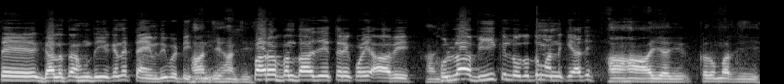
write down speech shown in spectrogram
ਤੇ ਗੱਲ ਤਾਂ ਹੁੰਦੀ ਹੈ ਕਹਿੰਦੇ ਟਾਈਮ ਦੀ ਵੱਡੀ ਹੁੰਦੀ ਹਾਂਜੀ, ਹੈ। ਹਾਂਜੀ। ਪਰ ਬੰਦਾ ਜੇ ਤੇਰੇ ਕੋਲੇ ਆਵੇ ਹਾਂਜੀ। ਖੁੱਲਾ 20 ਕਿਲੋ ਦੁੱਧ ਮੰਨ ਕੇ ਆ ਜੇ। ਹਾਂ ਹਾਂ ਆਈ ਆ ਜੀ ਕਦੋਂ ਮਰਜ਼ੀ ਜੀ।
